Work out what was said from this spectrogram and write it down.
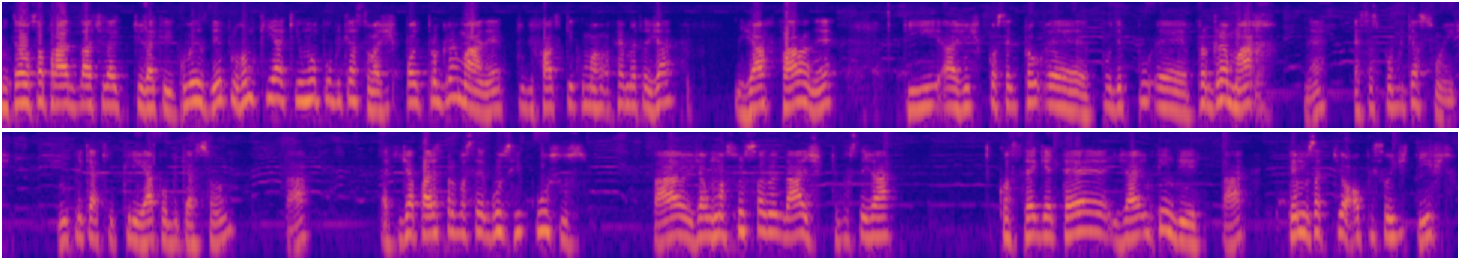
Então, só para tirar, tirar aqui como exemplo, vamos criar aqui uma publicação. A gente pode programar, né? De fato, aqui como a ferramenta já, já fala, né? Que a gente consegue é, poder é, programar, né? Essas publicações. Vamos clicar aqui, criar publicação, tá? Aqui já aparece para você alguns recursos tá? Já uma funcionalidade que você já consegue até já entender, tá? Temos aqui ó, a opção de texto.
